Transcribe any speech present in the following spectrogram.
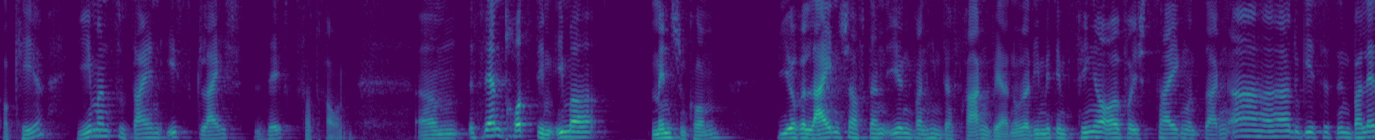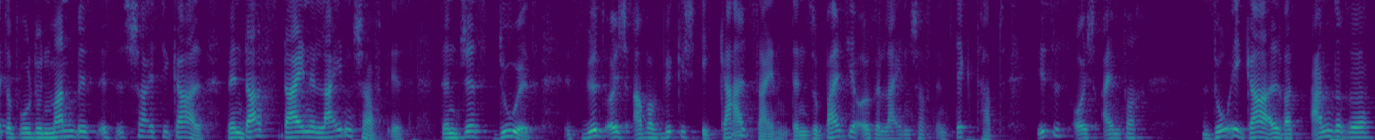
Okay? Jemand zu sein ist gleich Selbstvertrauen. Ähm, es werden trotzdem immer Menschen kommen, die eure Leidenschaft dann irgendwann hinterfragen werden oder die mit dem Finger auf euch zeigen und sagen, ah, du gehst jetzt in Ballett, obwohl du ein Mann bist, es ist scheißegal. Wenn das deine Leidenschaft ist, dann just do it. Es wird euch aber wirklich egal sein, denn sobald ihr eure Leidenschaft entdeckt habt, ist es euch einfach so egal, was andere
